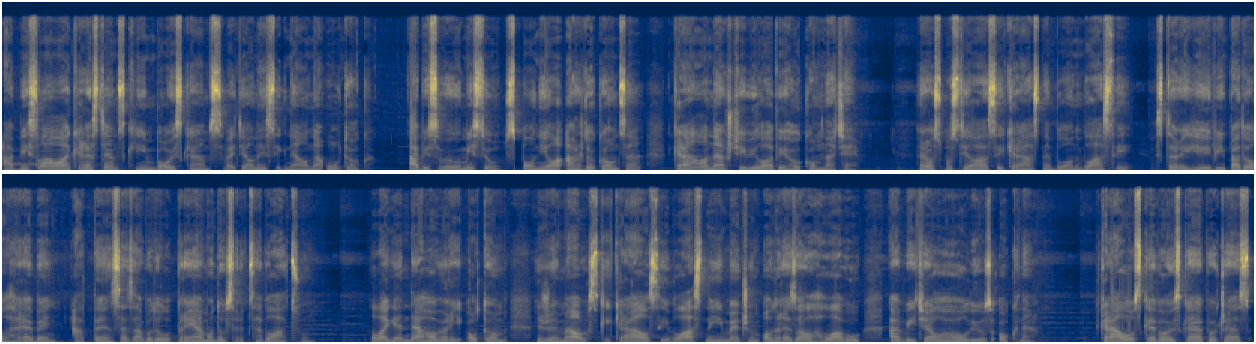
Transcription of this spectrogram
a vyslala kresťanským vojskám svetelný signál na útok. Aby svoju misiu splnila až do konca, kráľa navštívila v jeho komnate. Rozpustila si krásne blond vlasy, z ktorých jej vypadol hrebeň a ten sa zabodol priamo do srdca vládcu. Legenda hovorí o tom, že maurský král si vlastným mečom odrezal hlavu a vyťahol ju z okna. Kráľovské vojská počas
